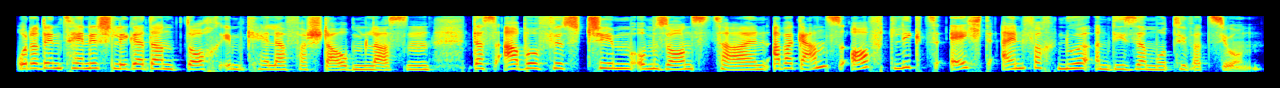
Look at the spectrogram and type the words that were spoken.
oder den Tennisschläger dann doch im Keller verstauben lassen, das Abo fürs Gym umsonst zahlen, aber ganz oft liegt's echt einfach nur an dieser Motivation.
